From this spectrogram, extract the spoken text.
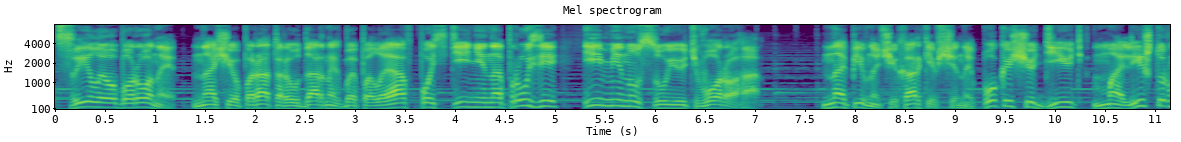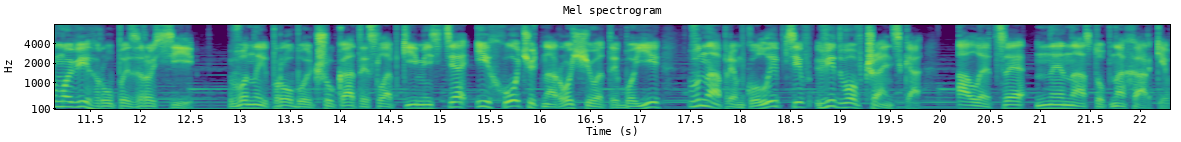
Сили оборони, наші оператори ударних БПЛА в постійній напрузі і мінусують ворога. На півночі Харківщини поки що діють малі штурмові групи з Росії. Вони пробують шукати слабкі місця і хочуть нарощувати бої в напрямку Липців від Вовчанська, але це не наступ на Харків.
